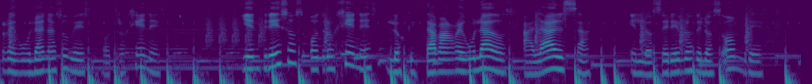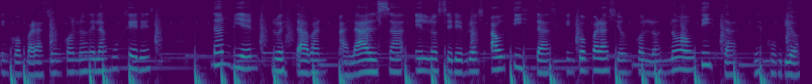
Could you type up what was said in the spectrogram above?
regulan a su vez otros genes. Y entre esos otros genes, los que estaban regulados al alza en los cerebros de los hombres en comparación con los de las mujeres, también lo estaban al alza en los cerebros autistas en comparación con los no autistas, descubrió.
